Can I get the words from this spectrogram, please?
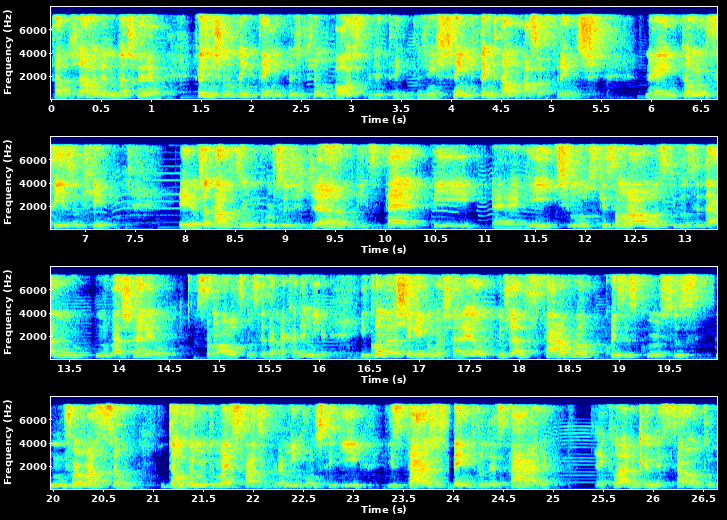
Tava já olhando o bacharel. Porque a gente não tem tempo, a gente não pode perder tempo, a gente sempre tem que estar um passo à frente. Né? Então eu fiz o quê? Eu já estava fazendo curso de jump, step, é, ritmos, que são aulas que você dá no, no, bacharel, são aulas que você dá na academia. E quando eu cheguei no bacharel, eu já estava com esses cursos em formação. Então foi muito mais fácil para mim conseguir estágios dentro dessa área. É claro que eu ressalto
